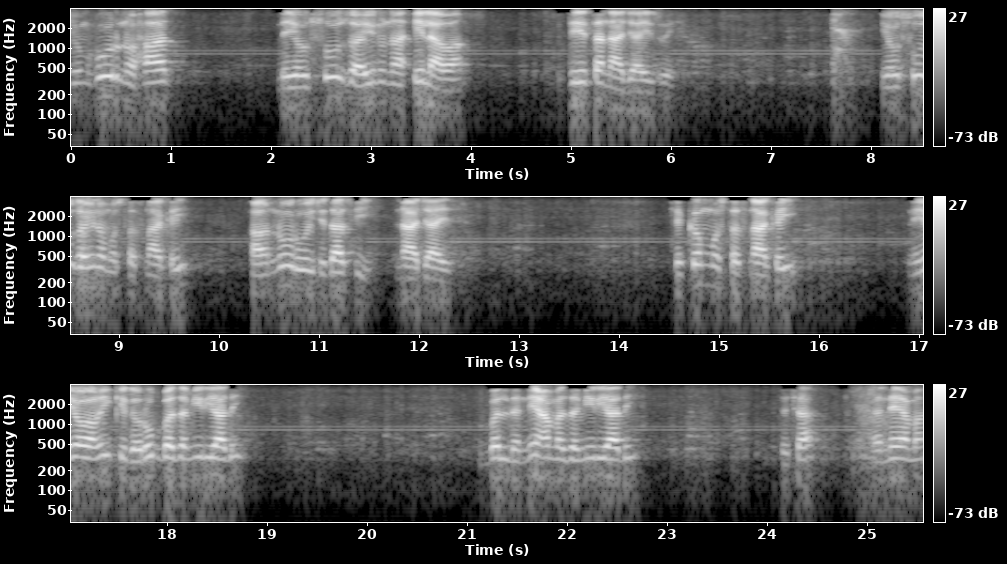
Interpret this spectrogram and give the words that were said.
جمهور نحات د یو څو ځایونو نه علاوه دې ته ناجایز وي یو څو ځایونه مستثنا کوي او نور وایي چې داسي ناجایز چې کوم مستثنا کوي نو یو هغه کې د رب ضمیر یادې بل د نعمه ضمیر یادې څه چا نعمه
